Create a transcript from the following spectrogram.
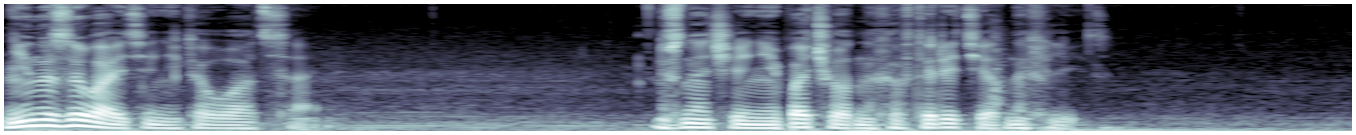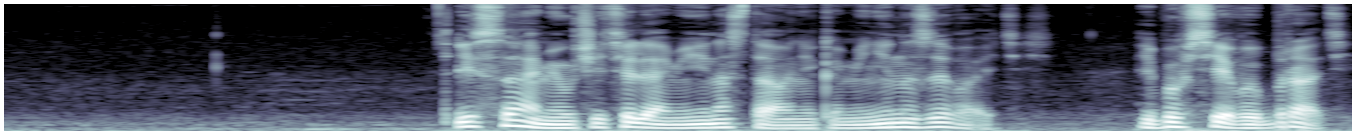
не называйте никого отцами в значении почетных авторитетных лиц. И сами учителями и наставниками не называйтесь, ибо все вы братья.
